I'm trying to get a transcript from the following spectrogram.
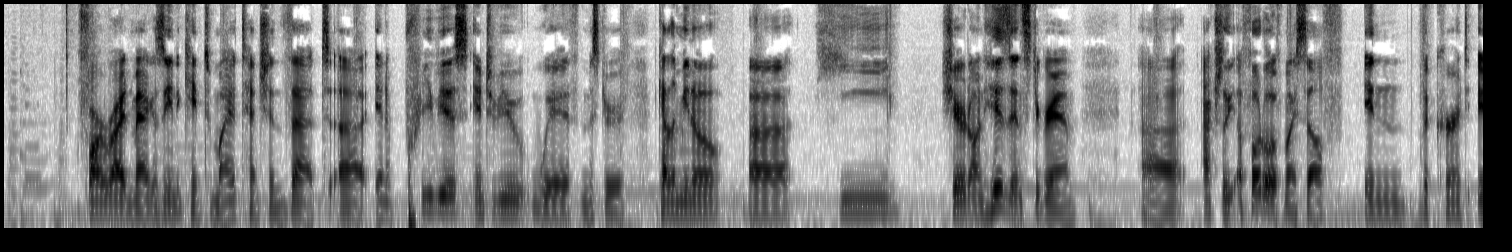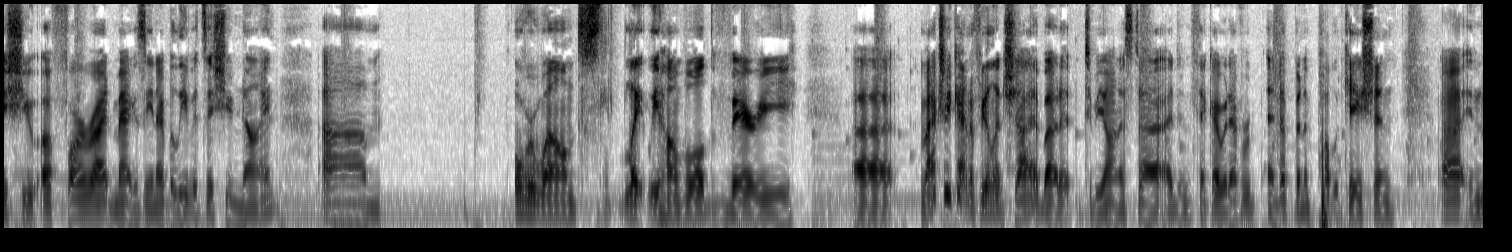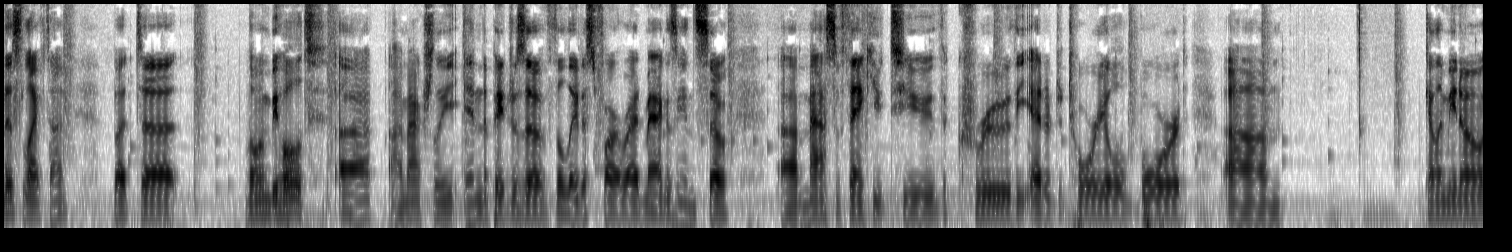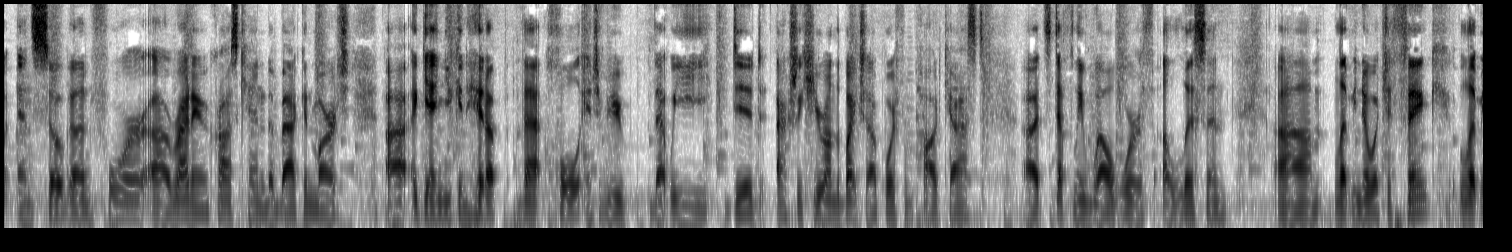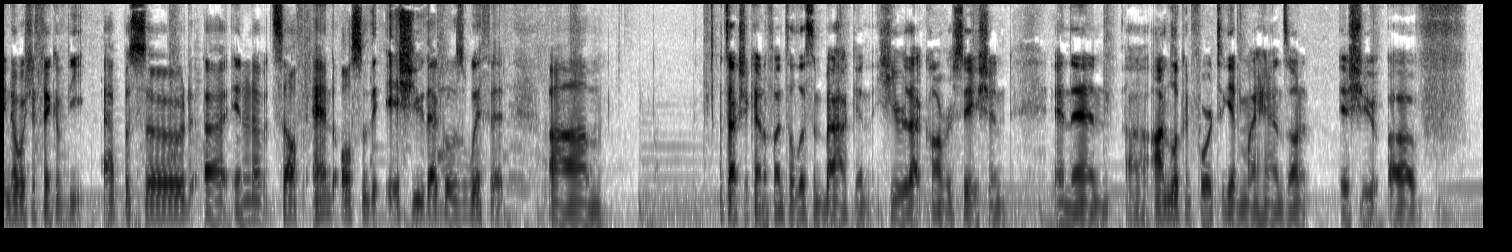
Far Ride Magazine. It came to my attention that uh, in a previous interview with Mr. Calamino, uh, he shared on his Instagram uh, actually a photo of myself in the current issue of Far Ride magazine. I believe it's issue nine. Um, overwhelmed, slightly humbled, very. Uh, I'm actually kind of feeling shy about it, to be honest. Uh, I didn't think I would ever end up in a publication uh, in this lifetime, but uh, lo and behold, uh, I'm actually in the pages of the latest Far Ride magazine. So uh, massive thank you to the crew, the editorial board, um, Calamino and Sogun for uh, riding across Canada back in March. Uh, again, you can hit up that whole interview that we did actually here on the Bike Shop Boyfriend podcast. Uh, it's definitely well worth a listen. Um, let me know what you think. Let me know what you think of the episode uh, in and of itself, and also the issue that goes with it. Um, it's actually kind of fun to listen back and hear that conversation. And then uh, I'm looking forward to getting my hands on an issue of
